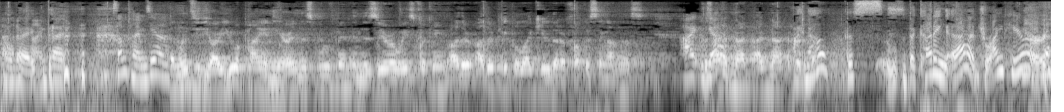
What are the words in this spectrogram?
ahead okay. of time. But sometimes, yeah. and Lindsay, are you a pioneer in this movement, in the zero waste cooking? Are there other people like you that are focusing on this? I, yeah. I have not, I've not heard I know that. this the cutting edge right here.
